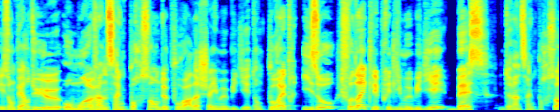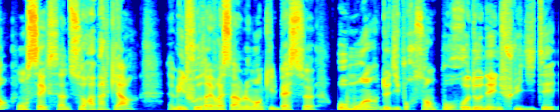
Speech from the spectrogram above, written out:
ils ont perdu euh, au moins 25% de pouvoir d'achat immobilier. Donc pour être ISO, il faudrait que les prix de l'immobilier baissent de 25%. On sait que ça ne sera pas le cas mais il faudrait vraisemblablement qu'il baisse euh, au moins de 10% pour redonner une fluidité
